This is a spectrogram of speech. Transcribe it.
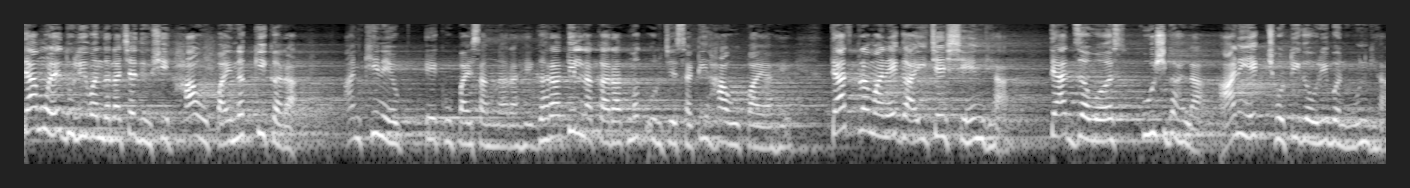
त्यामुळे धुलिवंदनाच्या दिवशी हा उपाय नक्की करा. आणखीन एक एक उपाय सांगणार आहे. घरातील नकारात्मक ऊर्जेसाठी हा उपाय आहे. त्याचप्रमाणे गाईचे शेण घ्या. त्यात जवस कुश घाला आणि एक छोटी गौरी बनवून घ्या.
